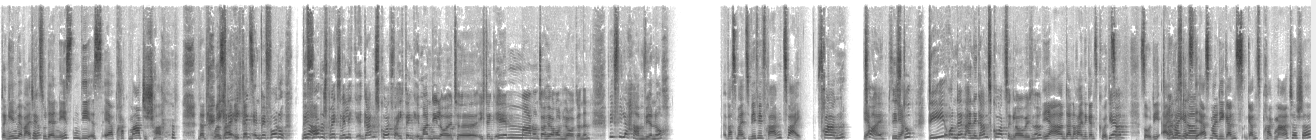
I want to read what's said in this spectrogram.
Dann gehen wir weiter ja. zu der nächsten, die ist eher pragmatischer Natur, ich, sage ich. Ich denke, bevor du, bevor ja. du sprichst, will ich ganz kurz, weil ich denke immer an die Leute, ich denke immer an unsere Hörer und Hörerinnen. Wie viele haben wir noch? Was meinst du, wie viele Fragen? Zwei. Fragen? Zwei, ja. siehst ja. du? Die und dann eine ganz kurze, glaube ich, ne? Ja, und dann noch eine ganz kurze. Ja. So, die einmal jetzt erstmal die ganz, ganz pragmatische.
